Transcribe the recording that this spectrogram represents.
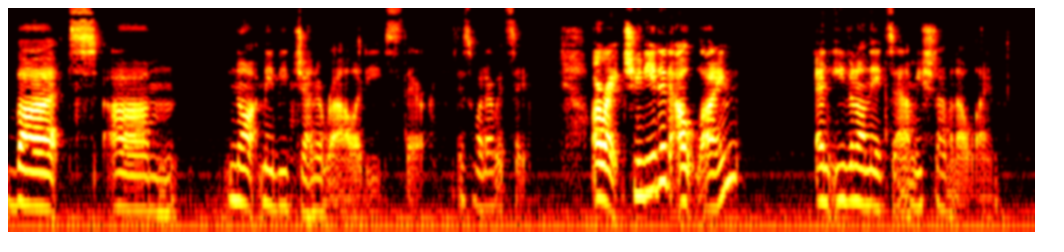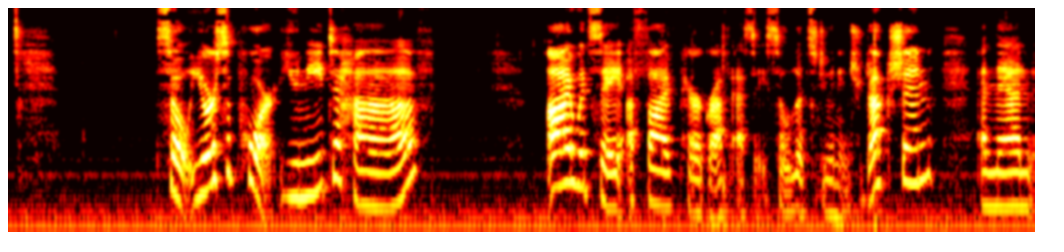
but um, not maybe generalities there is what I would say. All right, you need an outline and even on the exam, you should have an outline. So your support, you need to have I would say a five paragraph essay. So let's do an introduction and then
